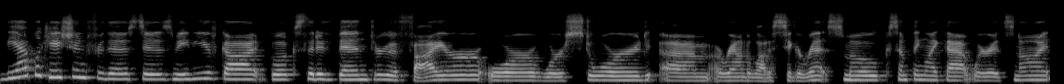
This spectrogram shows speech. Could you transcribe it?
the application for this is maybe you've got books that have been through a fire or were stored um, around a lot of cigarette smoke, something like that, where it's not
